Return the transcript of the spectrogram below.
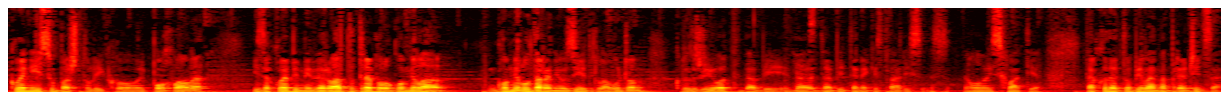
koje nisu baš toliko ovaj, pohvalne i za koje bi mi verovatno trebalo gomila gomila udaranja u zid glavuđom kroz život da bi, da, da bi te neke stvari ovaj, shvatio. Tako da je to bila jedna prečica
